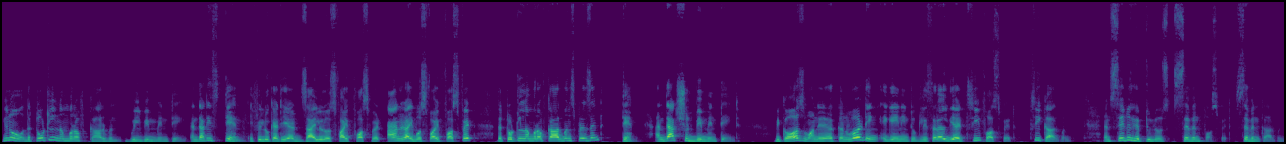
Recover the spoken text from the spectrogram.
you know the total number of carbon will be maintained and that is 10 if you look at here xylulose 5 phosphate and ribose 5 phosphate the total number of carbons present 10 and that should be maintained because when you are converting again into glyceraldehyde 3 phosphate 3 carbon and sedoheptulose 7 phosphate 7 carbon.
